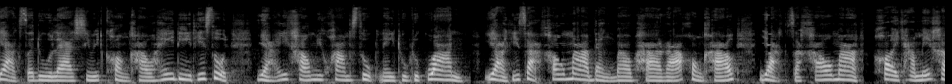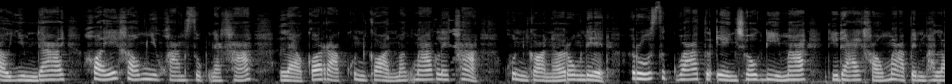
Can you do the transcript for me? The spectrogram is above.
อยากจะดูแลชีวิตของเขาให้ดีที่สุด อยากให้เขามีความสุขในทุกๆวัน อยากที่จะเข้ามาแบ่งเบาภาระของเขา อยากจะเข้ามา คอยทำให้เขายิ้มได้ คอยให้เขามีความสุขนะคะ แล้วก็รักคุณกรณ์มากๆเลยค่ะ คุณกรณ์นรงเดชรู้สึกว่าตัวเองโชคดีมาก ที่ได้เขามาเป็นภรร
